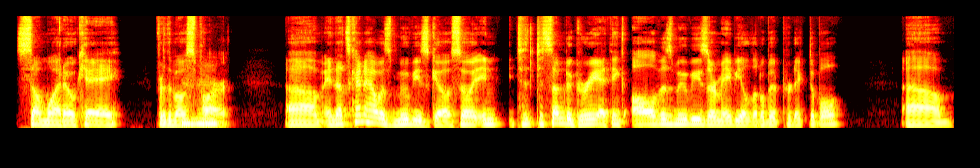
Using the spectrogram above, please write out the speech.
somewhat okay for the most Mhm. part. Um, and that's kind of how his movies go. So in to, to some degree, I think all of his movies are maybe a little bit predictable. Um,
